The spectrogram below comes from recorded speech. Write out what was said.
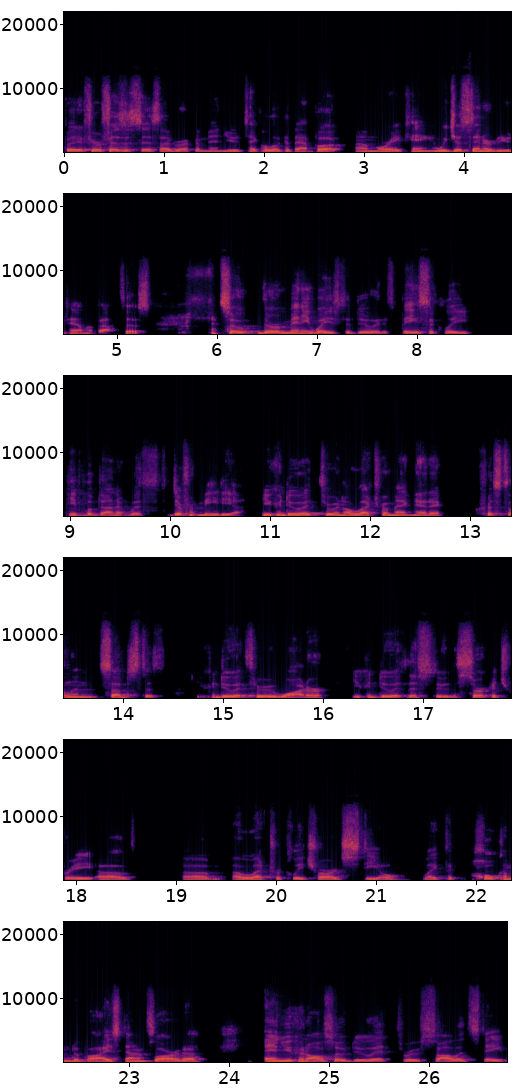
But if you're a physicist, I'd recommend you take a look at that book, um, Moray King. And we just interviewed him about this. So there are many ways to do it. It's basically people have done it with different media. You can do it through an electromagnetic crystalline substance. You can do it through water. You can do it this through the circuitry of uh, electrically charged steel, like the Holcomb device down in Florida. And you can also do it through solid state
